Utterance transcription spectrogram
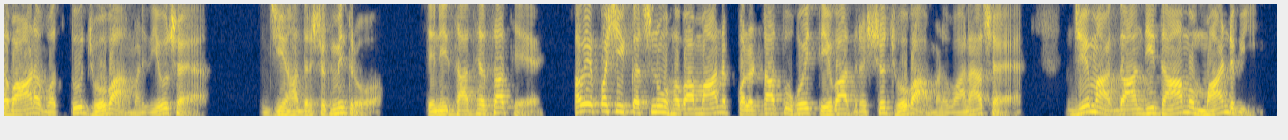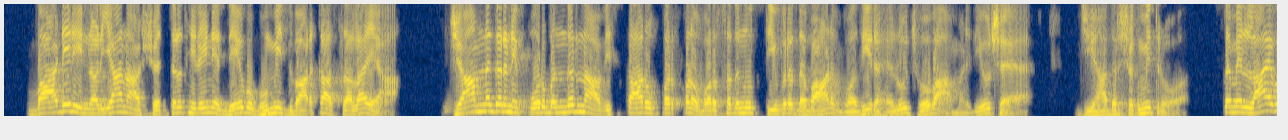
દબાણ વધતું જોવા મળી છે. જી દર્શક મિત્રો, તેની સાથે સાથે હવે પછી કચ્છનું હવામાન પલટાતું હોય તેવા દ્રશ્ય જોવા મળવાના છે. જેમાં ગાંધીધામ માંડવી, બાડેરી નળિયાના ક્ષેત્રથી લઈને દેવભૂમિ દ્વારકા સલાયા, જામનગર અને પોરબંદરના વિસ્તાર ઉપર પણ વરસાદનું તીવ્ર દબાણ વધી રહેલું જોવા મળી રહ્યું છે. જી હા દર્શક મિત્રો, તમે લાઈવ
